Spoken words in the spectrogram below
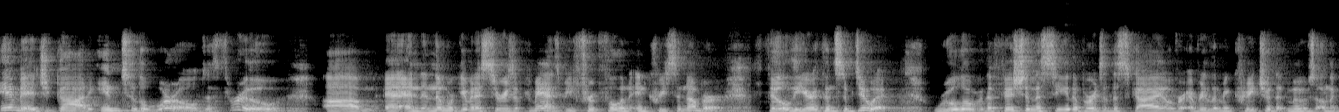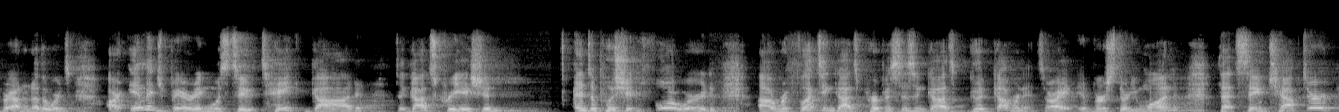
image God into the world through, um, and, and then we're given a series of commands: be fruitful and increase in number, fill the earth and subdue it, rule over the fish in the sea, the birds of the sky, over every living creature that moves on the ground. In other words, our image bearing was to take God, to God's creation and to push it forward, uh, reflecting God's purposes and God's good governance. All right. In verse 31, that same chapter,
